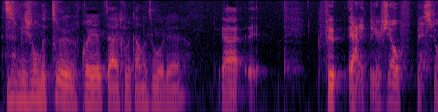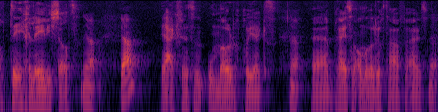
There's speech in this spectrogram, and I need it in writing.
het is een bijzonder treurig project eigenlijk aan het worden. hè. Ja, eh, ik, vind het- ja, ik ben hier zelf best wel tegen Lelystad. Ja. Ja? Ja, ik vind het een onnodig project. Ja. Het breidt een andere luchthaven uit. Ja.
